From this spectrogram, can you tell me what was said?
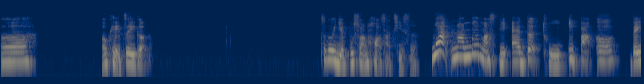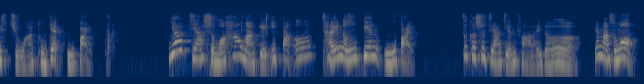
呃，OK，这一个，这个也不算 hot 啊。其实，What number must be added to 一八二 base 九啊，to get 五百？要加什么号码给一八二才能变五百？这个是加减法来的。要拿什么？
